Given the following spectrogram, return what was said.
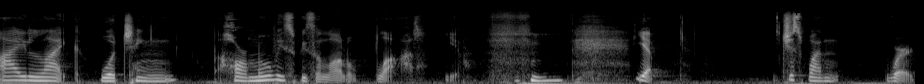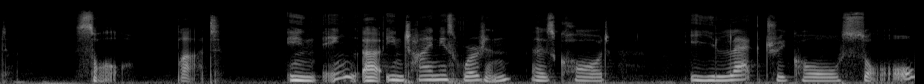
I like watching horror movies with a lot of blood. Yeah. yeah. Just one word. Saw. But in in, uh, in Chinese version is called electrical saw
